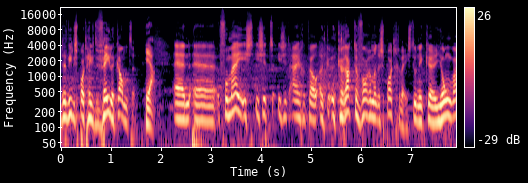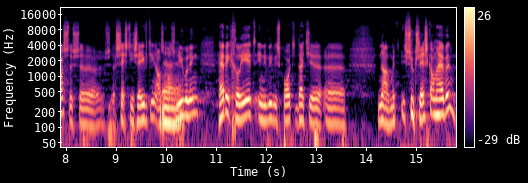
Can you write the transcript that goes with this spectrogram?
de wielersport heeft vele kanten. Ja. En eh, voor mij is, is, het, is het eigenlijk wel een, een karaktervormende sport geweest. Toen ik eh, jong was, dus eh 16, 17, als, Ja, als ja. nieuweling, heb ik geleerd in de wielersport dat je, eh, nou, met succes kan hebben.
